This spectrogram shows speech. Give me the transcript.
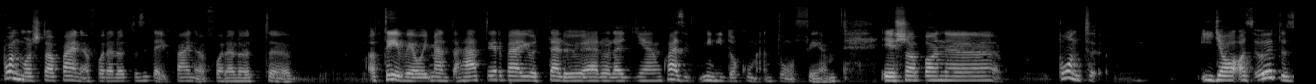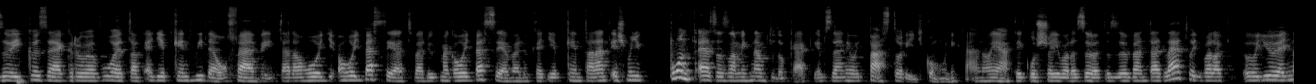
pont most a Final Four előtt, az idei Final Four előtt a tévé, hogy ment a háttérbe, jött elő erről egy ilyen kvázi mini dokumentumfilm. És abban pont így az öltözői közegről voltak egyébként videófelvétel, ahogy, ahogy beszélt velük, meg ahogy beszél velük egyébként talán, és mondjuk pont ez az, amit nem tudok elképzelni, hogy Pásztor így kommunikálna a játékosaival az öltözőben. Tehát lehet, hogy, valaki, hogy ő egy,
